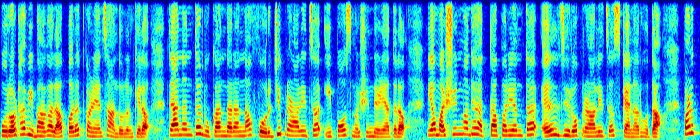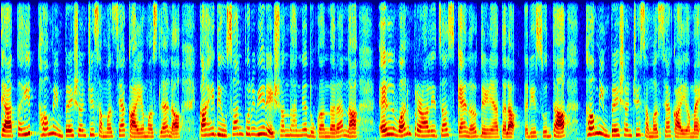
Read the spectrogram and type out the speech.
पुरवठा विभागाला परत करण्याचं आंदोलन केलं. त्यानंतर दुकानदारांना फोर जी प्रणालीचं ई पॉस मशीन देण्यात आलं. या मशीनमध्ये आत्तापर्यंत एल झिरो प्रणालीचा स्कॅनर होता. पण त्यातही थंब इम्प्रेशनची समस्या कायम असल्यानं काही दिवसांपूर्वी रेशनधान्य दुकानदारांना एल वन प्रणालीचा स्कॅनर देण्यात आला. तरी सुद्धा थंब इम्प्रेशनची समस्या कायम आहे.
